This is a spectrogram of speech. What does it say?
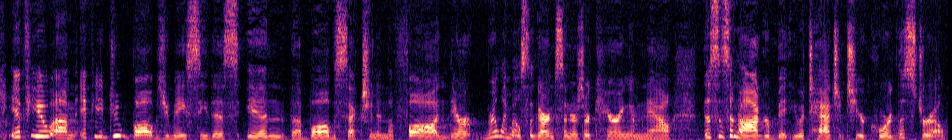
if you um, if you do bulbs, you may see this in the bulb section in the fall. And they're really most of the garden centers are carrying them now. This is an auger bit. You attach it to your cordless drill.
